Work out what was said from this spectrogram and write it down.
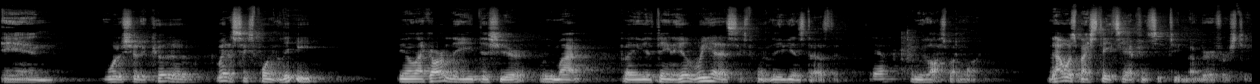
And woulda, shoulda, coulda. We had a six point lead. You know, like our lead this year we might playing against Dana Hill, we had a six point lead against Tustin. Yeah. And we lost by one. That was my state championship team, my very first team.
